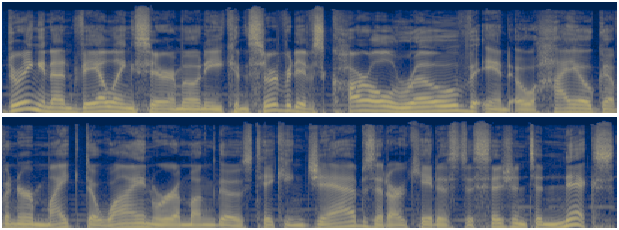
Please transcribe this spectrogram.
During an unveiling ceremony, conservatives Karl Rove and Ohio Governor Mike DeWine were among those taking jabs at Arcata's decision to nix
